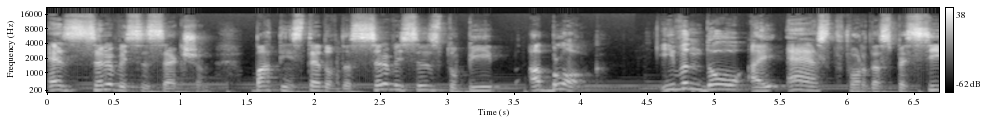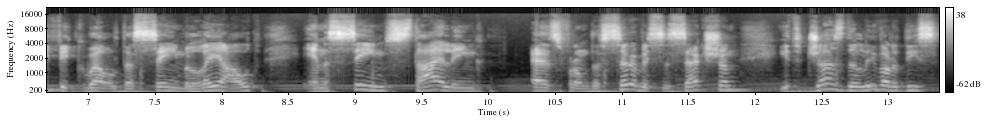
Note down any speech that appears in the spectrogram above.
as services section, but instead of the services to be a blog. Even though I asked for the specific, well, the same layout and same styling as from the services section, it just delivered this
